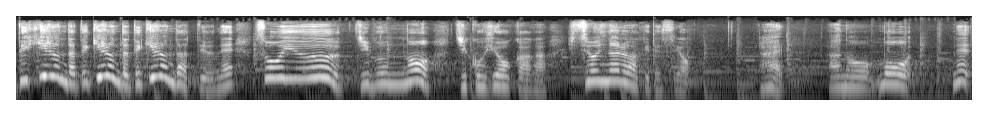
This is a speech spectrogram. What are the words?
できるんだできるんだできるんだっていうねそういう自分の自己評価が必要になるわけですよ。はい、あのもうね、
